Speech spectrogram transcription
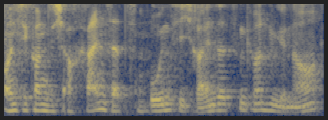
Und sie konnten sich auch reinsetzen. Und sich reinsetzen konnten, genau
